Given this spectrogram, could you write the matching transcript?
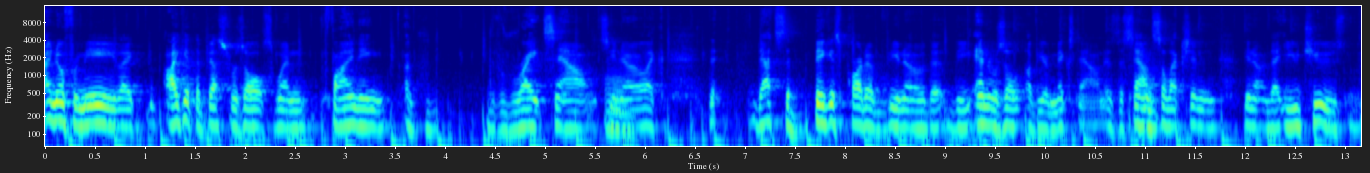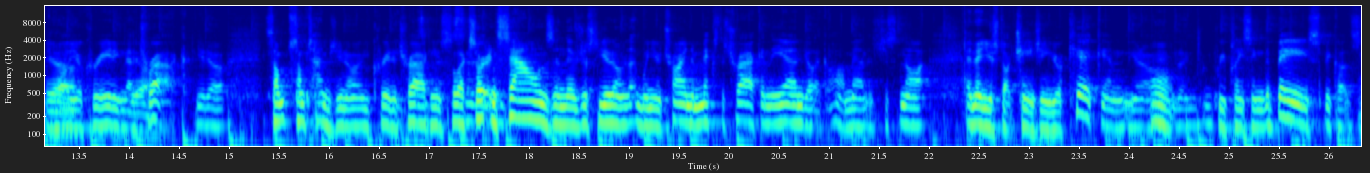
I know for me, like I get the best results when finding a, the right sounds. Mm. You know, like that's the biggest part of you know the, the end result of your mix down is the sound selection. You know that you choose Mm. Yeah. while you're creating that Yeah. track. You know, some sometimes you know you create a track and you select certain sounds and they're just you know when you're trying to mix the track in the end you're like oh man it's just not. And then you start changing your kick and you know Mm. replacing the bass because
